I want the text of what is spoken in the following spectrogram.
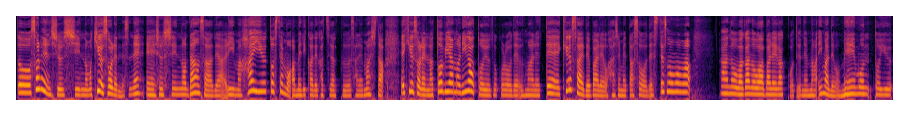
と、ソ連出身の、まあ、旧ソ連ですね、えー出身のダンサーであり、まあ、俳優としてもアメリカで活躍されました。え旧ソ連ラトビアのリガというところで生まれて、9歳でバレエを始めたそうです。で、そのまま、あの、ワガノワバレエ学校というね、まあ今でも名門という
